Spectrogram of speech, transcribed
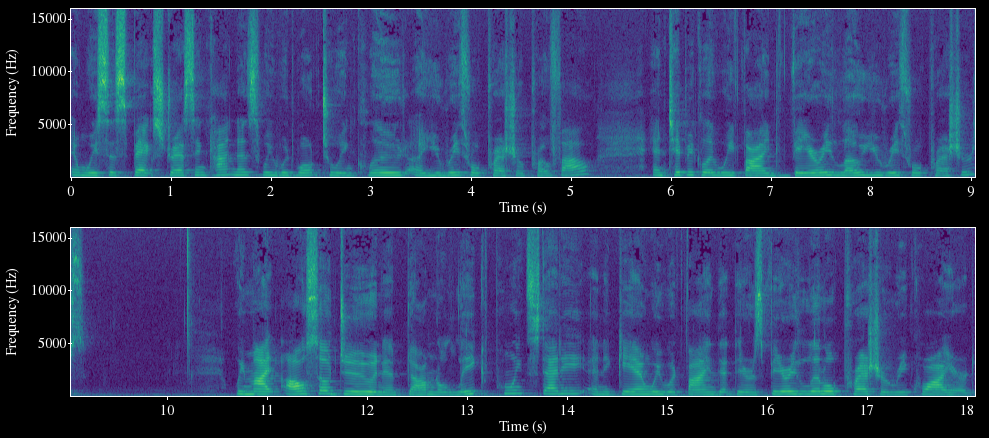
and we suspect stress incontinence, we would want to include a urethral pressure profile and typically we find very low urethral pressures. We might also do an abdominal leak point study, and again, we would find that there's very little pressure required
